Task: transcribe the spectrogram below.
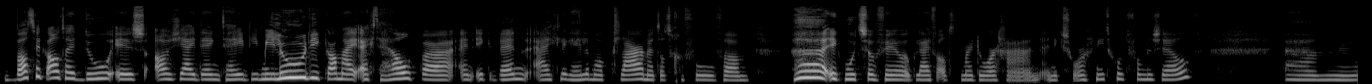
wat ik altijd doe is als jij denkt, hey, die Milou die kan mij echt helpen. En ik ben eigenlijk helemaal klaar met dat gevoel van, ik moet zoveel, ik blijf altijd maar doorgaan en ik zorg niet goed voor mezelf. Ehm,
